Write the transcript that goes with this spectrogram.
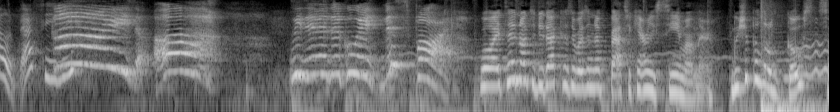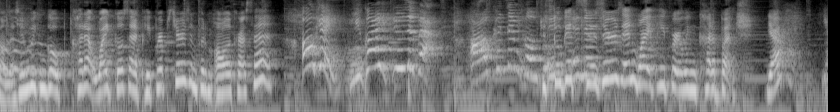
Oh, that's easy. Guys! Ah! We didn't decorate this spot. Well, I said not to do that because there wasn't enough bats. You can't really see them on there. We should put little ghosts on this. Maybe we can go cut out white ghosts out of paper upstairs and put them all across that. Okay, you guys do the bats. I'll cut some Just go get and then- scissors and white paper and we can cut a bunch. Yeah? Hey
